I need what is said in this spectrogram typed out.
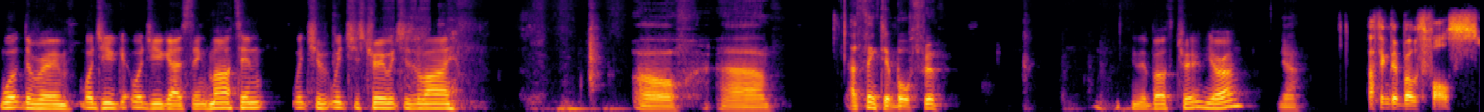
work the room. What do you what do you guys think, Martin? Which of- which is true, which is a lie? Oh, um, I think they're both true. They're both true. You're on. Yeah. I think they're both false.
